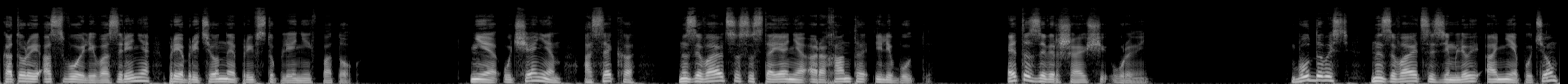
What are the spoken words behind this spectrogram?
которые освоили воззрение, приобретенное при вступлении в поток. Не учением, а секха называются состояния араханта или Будды. Это завершающий уровень. Буддовость называется землей, а не путем,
